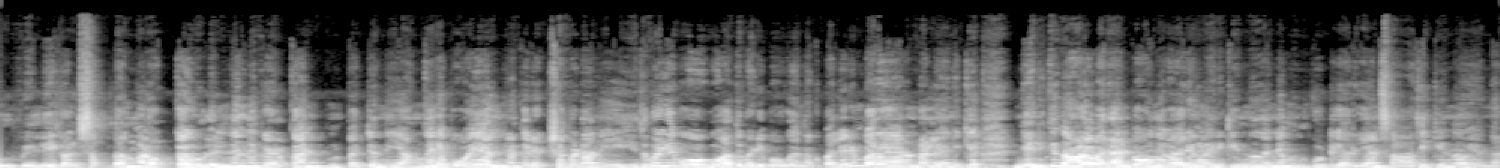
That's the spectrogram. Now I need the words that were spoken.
ഉൾവിളികൾ ശബ്ദങ്ങളൊക്കെ ഉള്ളിൽ നിന്ന് കേൾക്കാൻ പറ്റും. നീ അങ്ങനെ പോയാൽ നിനക്ക് രക്ഷപ്പെടാൻ നീ ഇതുവഴി പോകൂ അതുവഴി പോകൂ എന്നൊക്കെ പലരും പറയാറുണ്ടല്ലോ. എനിക്ക് എനിക്ക് നാളെ വരാൻ പോകുന്ന കാര്യങ്ങൾ എനിക്ക് ഇന്ന് തന്നെ മുൻകൂട്ടി അറിയാൻ സാധിക്കുന്നു എന്ന്.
